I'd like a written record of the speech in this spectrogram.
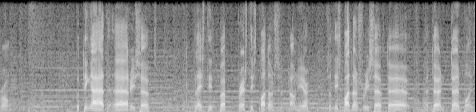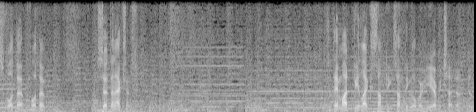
Wrong. Good thing I had uh, reserved, placed it, pu- pressed these buttons down here. So these buttons reserve the uh, turn turn points for the for the certain actions. So there might be like something something over here which I don't know.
